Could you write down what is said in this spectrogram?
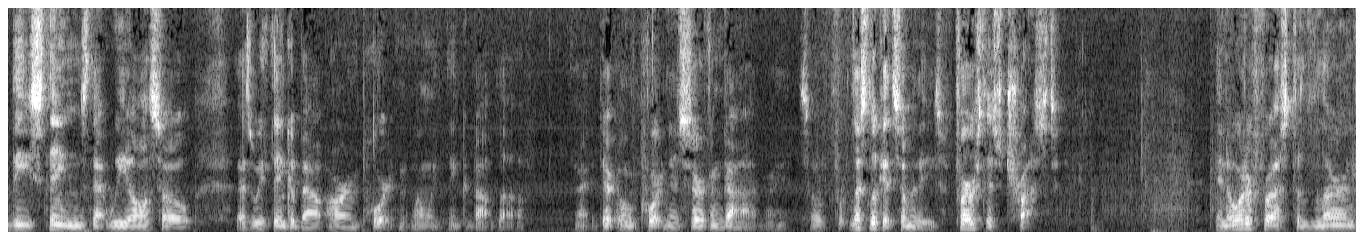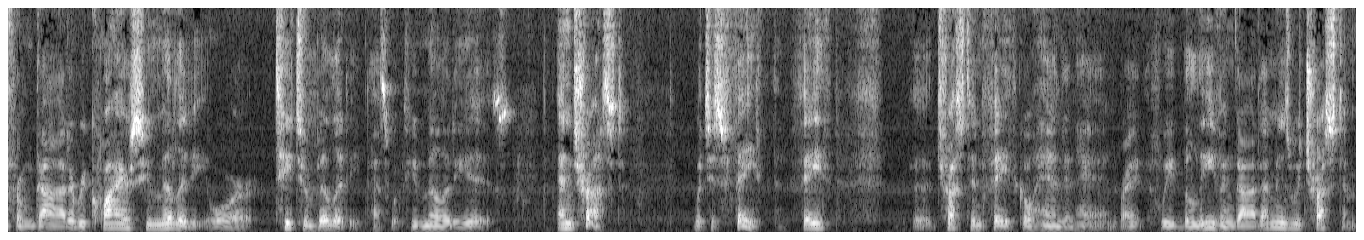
these things that we also, as we think about, are important when we think about love. Right? They're important in serving God. Right? So for, let's look at some of these. First is trust. In order for us to learn from God, it requires humility or teachability. That's what humility is. And trust, which is faith. Faith, uh, trust and faith go hand in hand, right? If we believe in God, that means we trust Him.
